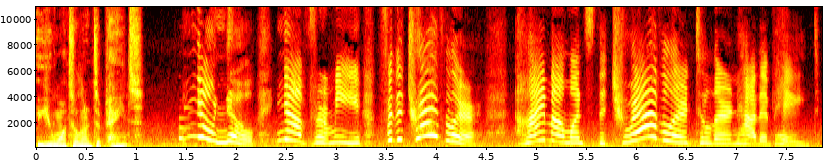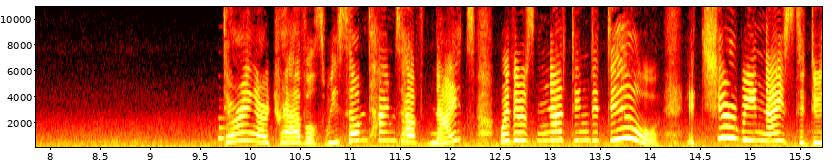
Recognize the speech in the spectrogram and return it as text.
You want to learn to paint? No, no, not for me. For the traveler. Paimon wants the traveler to learn how to paint. During our travels, we sometimes have nights where there's nothing to do. It'd sure be nice to do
